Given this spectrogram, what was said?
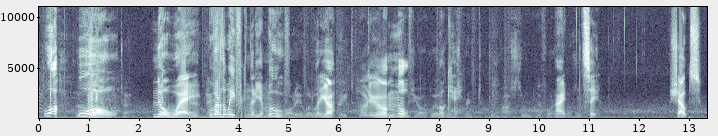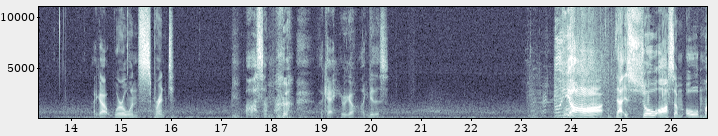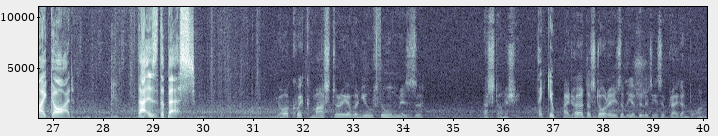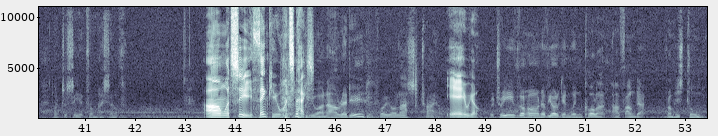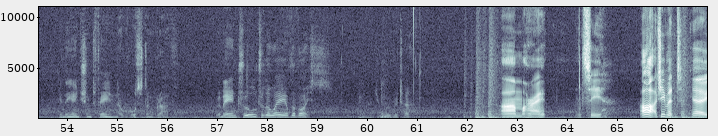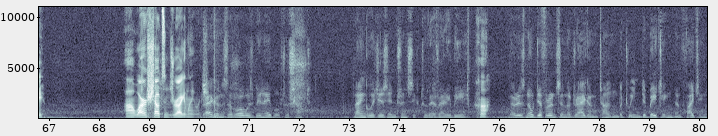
Whoa! Whoa! No way! Move out of the way, freaking Lydia. Move! Lydia. Lydia, move! Okay. Alright, let's see. Shouts. I got Whirlwind Sprint. Awesome. okay, here we go. I can do this. Yeah! That is so awesome. Oh my god. That is the best. Your quick mastery of a new Thu'um is uh, astonishing. Thank you. I'd heard the stories of the abilities of Dragonborn, but to see it for myself. Um, let's see. Thank you. What's next? You are now ready for your last trial. Yeah, here we go. Retrieve the horn of Jürgen Windcaller, our founder, from his tomb in the ancient fane of Ustengrav. Remain true to the way of the voice, and you will return. Um, alright. Let's see. Ah, achievement! Yay! Uh, why are shouts in dragon language? Dragons have always been able to shout. Language is intrinsic to their very being. Huh. There is no difference in the dragon tongue between debating and fighting.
